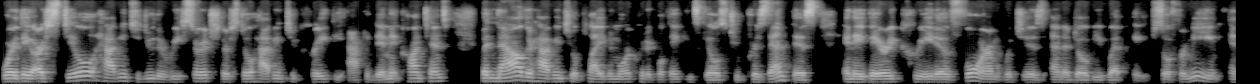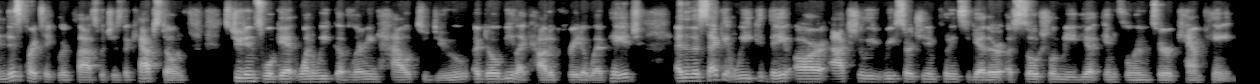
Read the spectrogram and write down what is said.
where they are still having to do the research, they're still having to create the academic content, but now they're having to apply even more critical thinking skills to present this in a very creative form, which is an Adobe web page. So for me, in this particular class, which is the capstone, students will get one week of learning how to do Adobe, like how to create a web page. And then the second week, they are actually researching and putting together a social media influencer campaign.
